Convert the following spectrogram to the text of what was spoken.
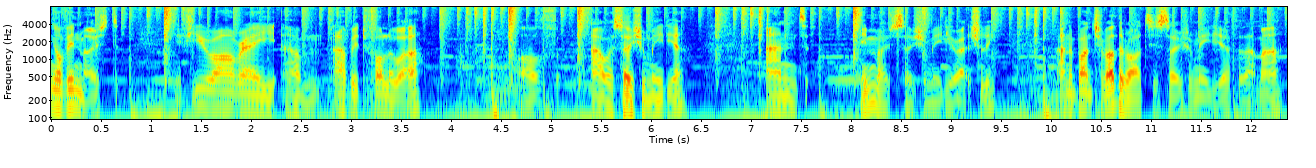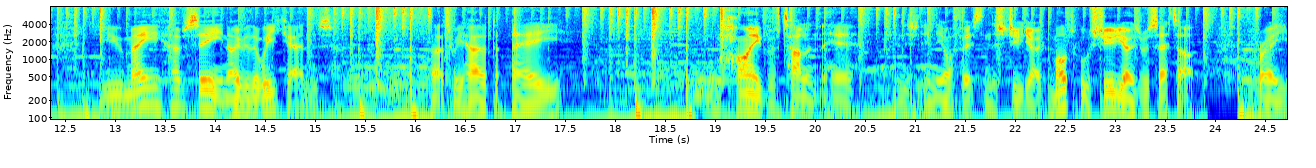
Speaking of In:Most, if you are a um, avid follower of our social media and In:Most social media actually, and a bunch of other artists' social media for that matter, you may have seen over the weekend that we had a hive of talent here in the, in the office, in the studio. Multiple studios were set up for a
